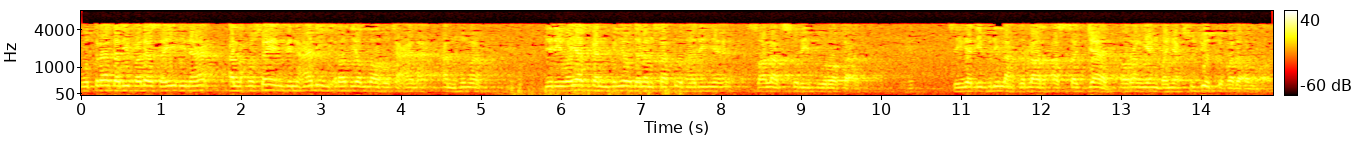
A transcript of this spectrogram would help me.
putra daripada Sayyidina Al-Husain bin Ali radhiyallahu taala anhuma diriwayatkan beliau dalam satu harinya salat seribu rakaat. Sehingga diberilah gelar as-sajjad orang yang banyak sujud kepada Allah.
